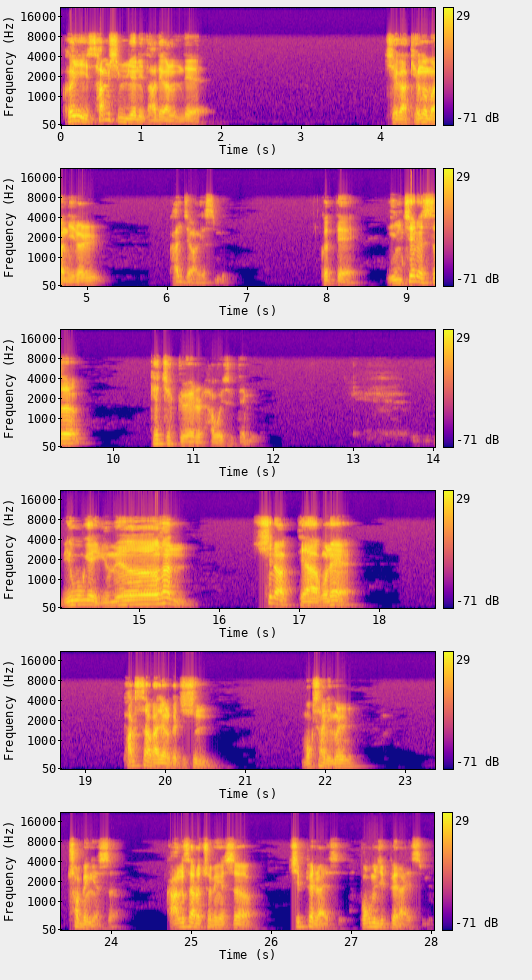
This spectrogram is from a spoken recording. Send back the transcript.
거의 30년이 다 돼가는데 제가 경험한 일을 간증하겠습니다. 그때 인천에서 개척교회를 하고 있을 때입니다. 미국의 유명한 신학대학원에 박사과정을 거치신 목사님을 초빙했어. 강사로 초빙해서 집회를 하였어요. 복음 집회를 하였습니다.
